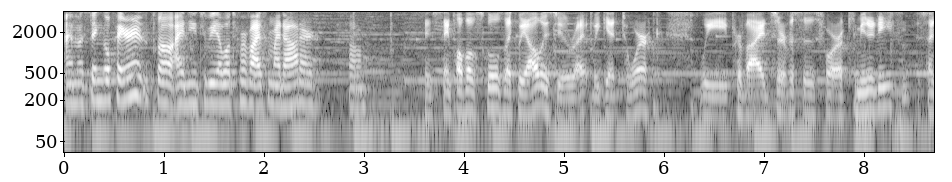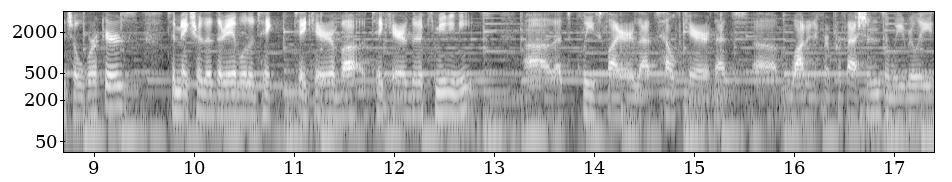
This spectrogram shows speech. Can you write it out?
I'm a single parent, so I need to be able to provide for my daughter. So. In St. Paul Public Schools, like we always do, right? We get to work. We provide services for our community, essential workers, to make sure that they're able to take take care of uh, take care of their community needs. Uh, that's police, fire, that's healthcare, that's uh, a lot of different professions, and we really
